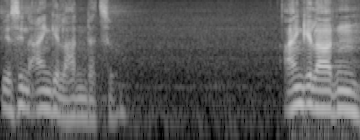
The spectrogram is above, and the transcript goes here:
wir sind eingeladen dazu. Eingeladen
